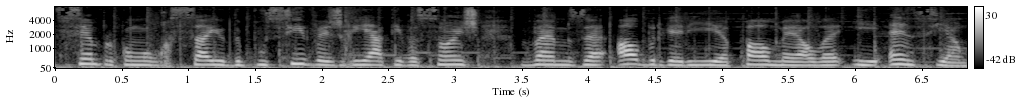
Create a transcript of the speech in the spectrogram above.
sempre com o receio de possíveis reativações. Vamos a Albergaria, Palmela e Ancião.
